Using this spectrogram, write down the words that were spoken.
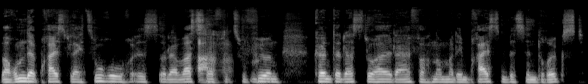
warum der Preis vielleicht zu hoch ist oder was ah, dazu mhm. führen könnte, dass du halt einfach nochmal den Preis ein bisschen drückst.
